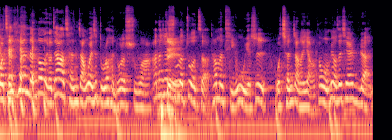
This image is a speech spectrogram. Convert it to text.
我今天能够有这样的成长，我也是读了很多的书啊啊！那些书的作者，他们体悟也是我成长的养分。我没有这些人，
